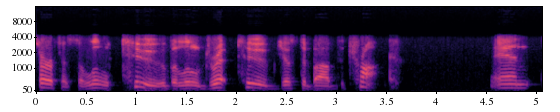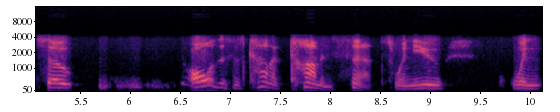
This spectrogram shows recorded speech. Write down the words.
surface, a little tube, a little drip tube just above the trunk. And so all of this is kind of common sense when you when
